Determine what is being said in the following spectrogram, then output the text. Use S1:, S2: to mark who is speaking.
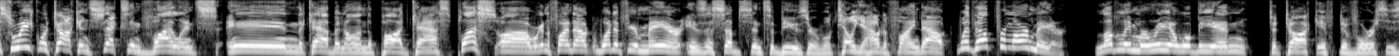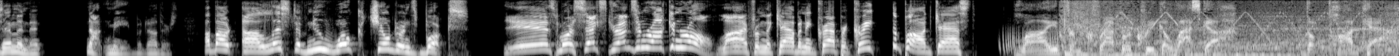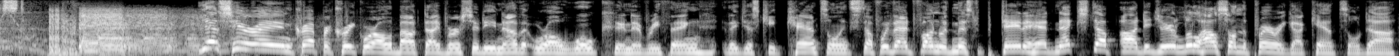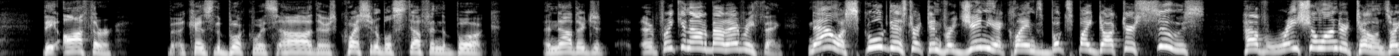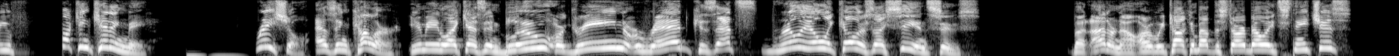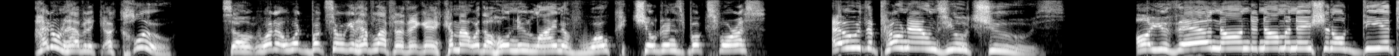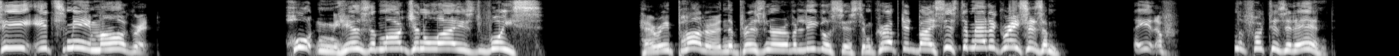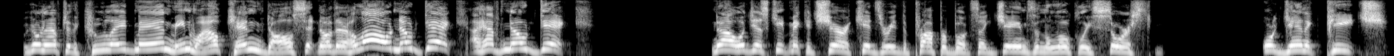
S1: This week we're talking sex and violence in the cabin on the podcast. Plus, uh, we're going to find out what if your mayor is a substance abuser. We'll tell you how to find out with help from our mayor. Lovely Maria will be in to talk if divorce is imminent. Not me, but others. About a list of new woke children's books. Yes, more sex, drugs, and rock and roll. Live from the cabin in Crapper Creek, the podcast.
S2: Live from Crapper Creek, Alaska, the podcast.
S1: Yes, here in Crapper Creek, we're all about diversity now that we're all woke and everything. They just keep canceling stuff. We've had fun with Mr. Potato Head. Next up, uh, did you hear Little House on the Prairie got canceled? Uh, the author, because the book was, oh, there's questionable stuff in the book. And now they're just, they're freaking out about everything. Now, a school district in Virginia claims books by Dr. Seuss have racial undertones. Are you fucking kidding me? Racial, as in color. You mean like as in blue or green or red? Because that's really the only colors I see in Seuss. But I don't know. Are we talking about the star bellied Sneetches? I don't have a, a clue. So, what, what books are we going to have left? Are they to come out with a whole new line of woke children's books for us? Oh, the pronouns you'll choose. Are you there, non denominational deity? It's me, Margaret. Horton, hears a marginalized voice. Harry Potter and the prisoner of a legal system corrupted by systematic racism. You know, the fuck does it end? We're going after the Kool Aid man. Meanwhile, Ken doll sitting over there. Hello, no dick. I have no dick. No, we'll just keep making sure our kids read the proper books like James and the locally sourced organic peach,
